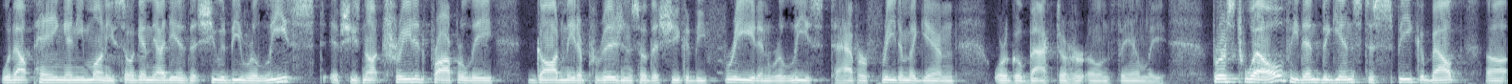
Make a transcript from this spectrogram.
without paying any money. So again, the idea is that she would be released if she's not treated properly. God made a provision so that she could be freed and released to have her freedom again or go back to her own family. Verse 12, he then begins to speak about uh,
